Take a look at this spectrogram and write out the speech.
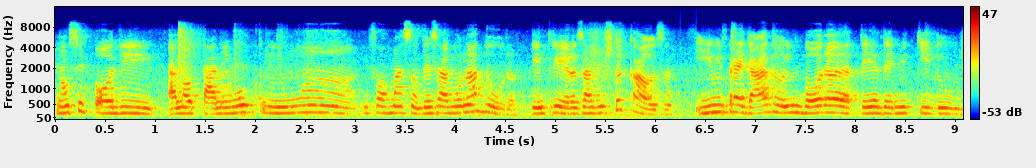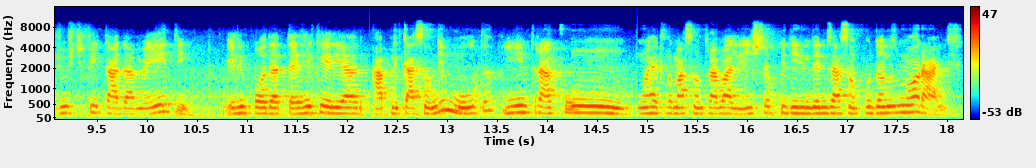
Não se pode anotar nenhuma, nenhuma informação desabonadora, dentre elas a justa causa. E o empregado, embora tenha demitido justificadamente, ele pode até requerer a aplicação de multa e entrar com uma reclamação trabalhista pedindo indenização por danos morais.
